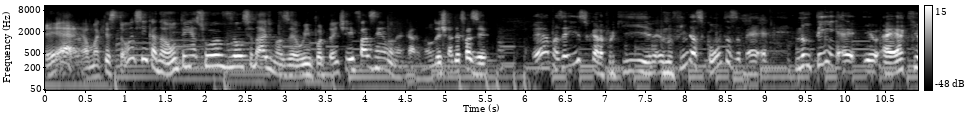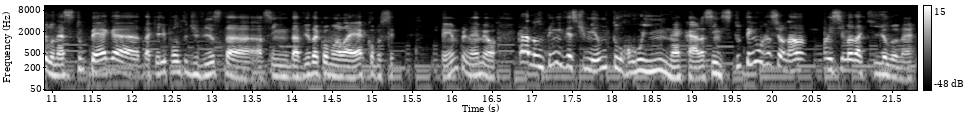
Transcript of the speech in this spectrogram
É, é uma questão assim, cada um tem a sua velocidade, mas é, o importante é ir fazendo, né, cara? Não deixar de fazer. É, mas é isso, cara, porque no fim das contas, é, é não tem. É, é, aquilo, né? Se tu pega daquele ponto de vista, assim, da vida como ela é, como se sempre, né, meu? Cara, não tem investimento ruim, né, cara? Assim, se tu tem um racional em cima daquilo, né?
